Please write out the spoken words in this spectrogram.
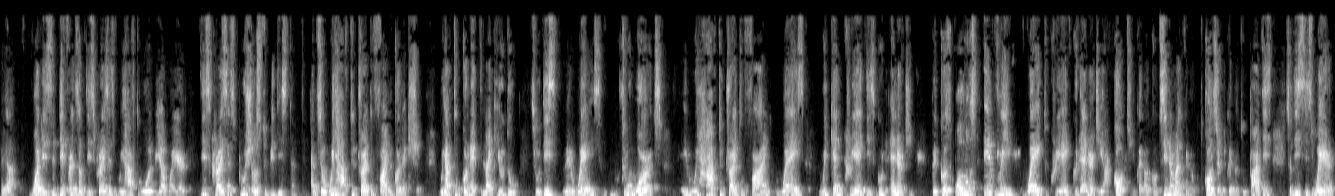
Yeah. What is the difference of this crisis? We have to all be aware this crisis pushes us to be distant. And so we have to try to find connection. We have to connect like you do through these uh, ways, through words. We have to try to find ways we can create this good energy because almost every way to create good energy are cut. You cannot go to cinema, you cannot concert, you cannot do parties. So this is where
